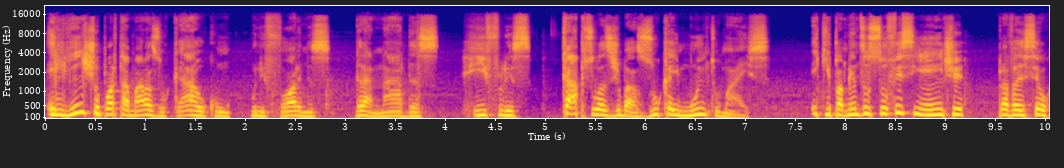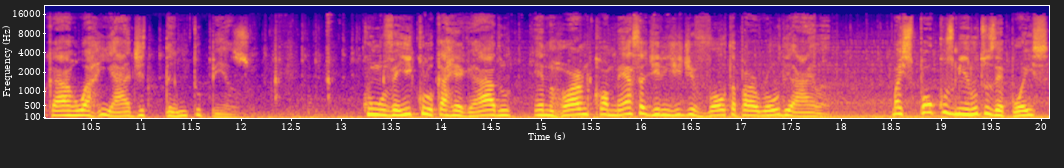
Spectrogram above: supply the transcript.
Ele enche o porta-malas do carro com uniformes, granadas, rifles, cápsulas de bazuca e muito mais. Equipamento suficiente para fazer seu carro arriar de tanto peso. Com o veículo carregado, Enhorn começa a dirigir de volta para Rhode Island. Mas poucos minutos depois,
